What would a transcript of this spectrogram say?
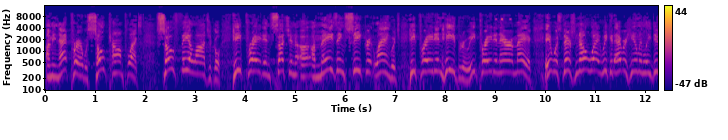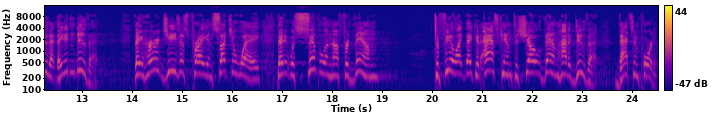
I mean, that prayer was so complex, so theological. He prayed in such an uh, amazing secret language. He prayed in Hebrew. He prayed in Aramaic. It was, there's no way we could ever humanly do that. They didn't do that. They heard Jesus pray in such a way that it was simple enough for them to feel like they could ask him to show them how to do that. That's important.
